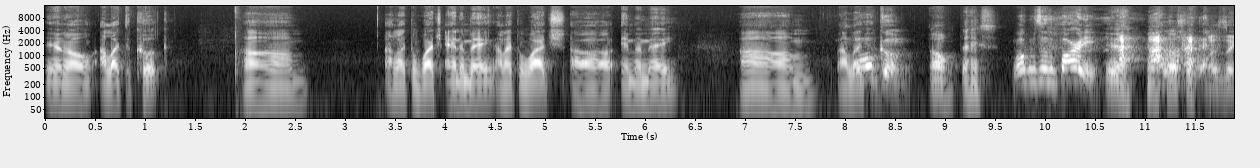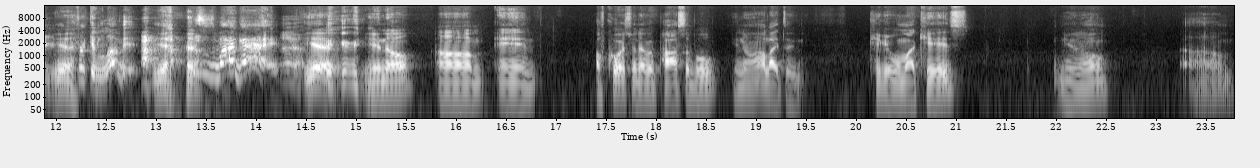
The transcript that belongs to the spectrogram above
You know, I like to cook. Um, I like to watch anime. I like to watch uh, MMA. Um, I like. to- Welcome. oh, thanks. Welcome to the party. Yeah. I love okay. I was like, Yeah. Freaking love it. Yeah. This is my guy. yeah, you know, um, and of course, whenever possible, you know, I like to kick it with my kids. You know, um,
